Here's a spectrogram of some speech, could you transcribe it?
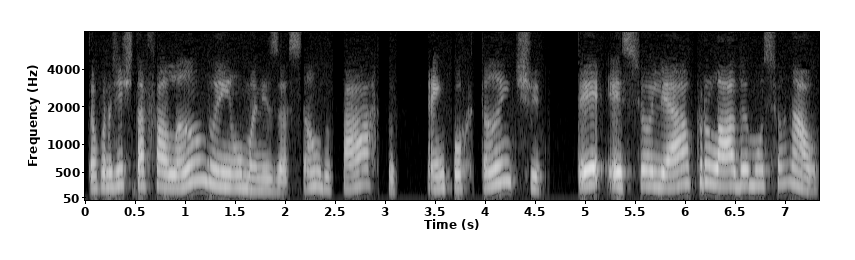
Então, quando a gente está falando em humanização do parto, é importante ter esse olhar para o lado emocional.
